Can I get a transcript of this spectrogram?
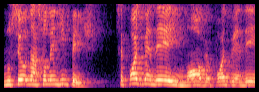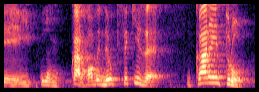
no seu, na sua landing page. Você pode vender imóvel, pode vender e-commerce, cara, pode vender o que você quiser. O cara entrou.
